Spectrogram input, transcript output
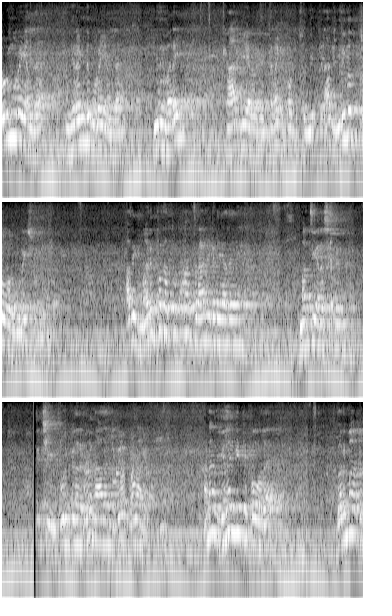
ஒரு முறை அல்ல இரண்டு முறை அல்ல. இதுவரை கார்கே அவர்கள் கணக்கு போட்டு சொல்லியிருக்கிறார். இருபத்தோரு முறை சொல்லியிருக்கிறார். அதை மறுப்பதற்கு கூட திராணி கிடையாது. மத்திய அரசுக்கு கட்சி உறுப்பினர்களும் நாலஞ்சு பேர் போனாங்க. ஆனால் இலங்கைக்கு போகல பர்மாவுக்கு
